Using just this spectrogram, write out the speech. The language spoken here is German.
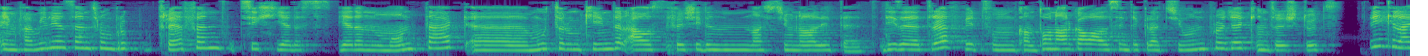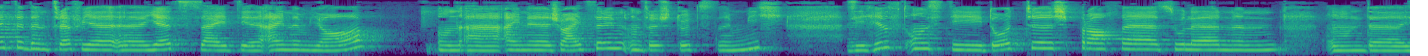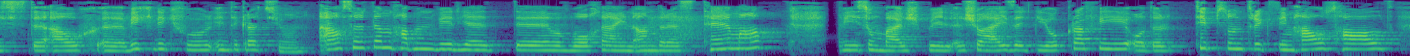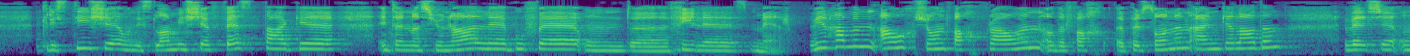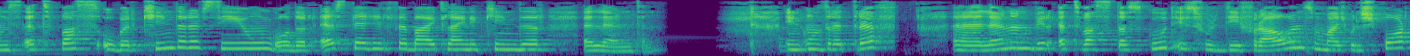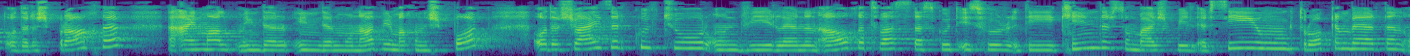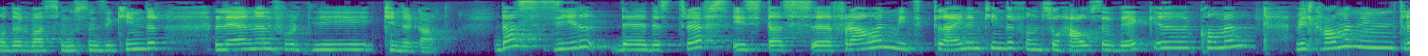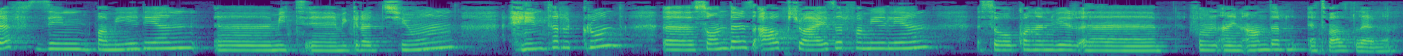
Im Familienzentrum Bruck treffen sich jedes, jeden Montag äh, Mutter und Kinder aus verschiedenen Nationalitäten. Dieser Treff wird vom Kanton Aargau als Integrationsprojekt unterstützt. Ich leite den Treff äh, jetzt seit äh, einem Jahr und äh, eine Schweizerin unterstützt mich. Sie hilft uns, die deutsche Sprache zu lernen und ist auch wichtig für Integration. Außerdem haben wir jede Woche ein anderes Thema, wie zum Beispiel Schweizer Geografie oder Tipps und Tricks im Haushalt christliche und islamische Festtage, internationale Buffet und äh, vieles mehr. Wir haben auch schon Fachfrauen oder Fachpersonen eingeladen, welche uns etwas über Kindererziehung oder Erste Hilfe bei kleinen Kindern lernten. In unserem Treff äh, lernen wir etwas, das gut ist für die Frauen, zum Beispiel Sport oder Sprache. Äh, einmal in der, in der Monat, wir machen Sport oder Schweizer Kultur und wir lernen auch etwas, das gut ist für die Kinder, zum Beispiel Erziehung, trocken werden oder was müssen sie Kinder lernen für die Kindergarten. Das Ziel des Treffs ist, dass äh, Frauen mit kleinen Kindern von zu Hause wegkommen. Willkommen im Treff sind Familien äh, mit äh, Migration, Hintergrund, äh, sondern auch Schweizer Familien. So können wir äh, voneinander etwas lernen.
